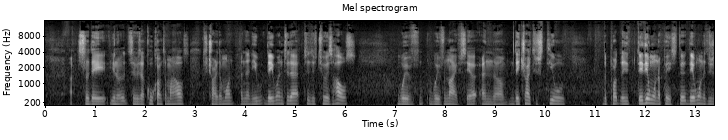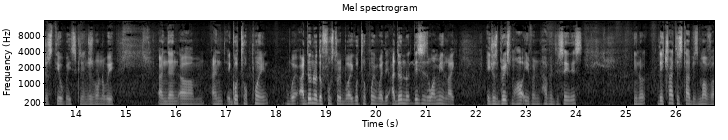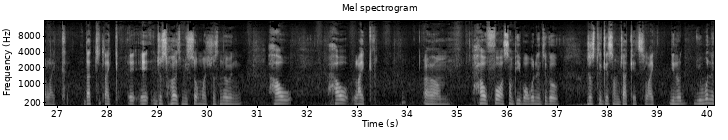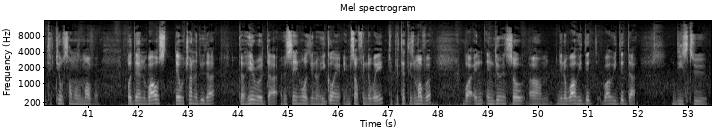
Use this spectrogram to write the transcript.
so they you know so he was like cool come to my house to try them on. And then he they went to that to the, to his house with with knives yeah? And um, they tried to steal the pro they, they didn't want to pay so they, they wanted to just steal basically and just run away. And then um and it got to a point where I don't know the full story but it got to a point where they, I don't know this is what I mean like it just breaks my heart even having to say this. You know they tried to stab his mother like that like it, it just hurts me so much just knowing how how like um how far some people are willing to go just to get some jackets. Like you know you're willing to kill someone's mother. But then whilst they were trying to do that the hero that Hussein was you know he got himself in the way to protect his mother. But in in doing so um you know while he did while he did that these two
